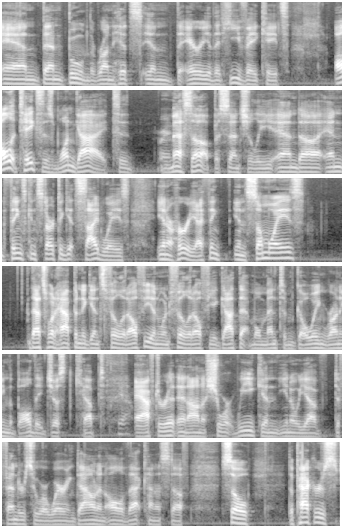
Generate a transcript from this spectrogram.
and then boom, the run hits in the area that he vacates. All it takes is one guy to mess up essentially, and uh, and things can start to get sideways in a hurry. I think in some ways that's what happened against Philadelphia. And when Philadelphia got that momentum going, running the ball, they just kept Yeah. after it. And on a short week, and you know, you have defenders who are wearing down and all of that kind of stuff. So the Packers,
